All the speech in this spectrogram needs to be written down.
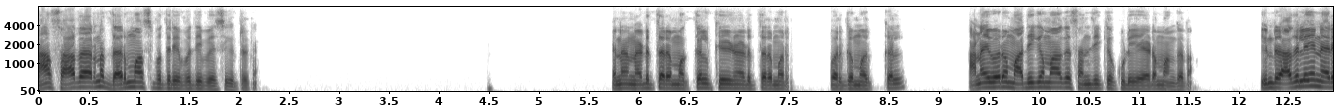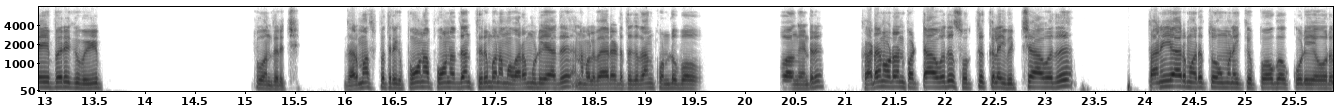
நான் சாதாரண தர்மாஸ்பத்திரியை பத்தி பேசிக்கிட்டு இருக்கேன். ஏன்னா நடுத்தர மக்கள் கீழ் நடுத்தர வர்க்க மக்கள் அனைவரும் அதிகமாக சந்திக்கக்கூடிய இடம் அங்கதான். இன்று அதுலேயும் நிறைய பேருக்கு விழிப்பு வந்துருச்சு. தர்மாஸ்பத்திரிக்கு போனா போனதுதான் திரும்ப நம்ம வர முடியாது. நம்மளை வேற இடத்துக்கு தான் கொண்டு போவாங்க என்று கடனுடன் பட்டாவது சொத்துக்களை விற்றாவது தனியார் மருத்துவமனைக்கு போகக்கூடிய ஒரு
